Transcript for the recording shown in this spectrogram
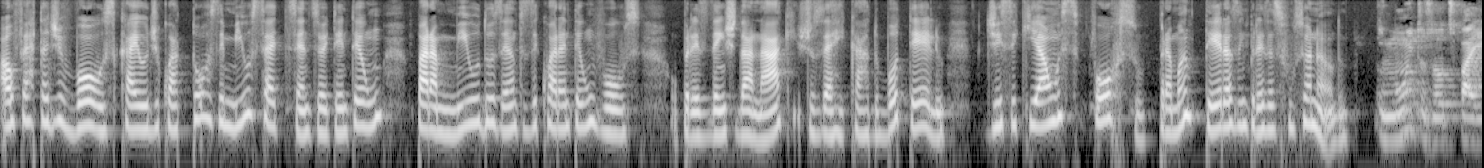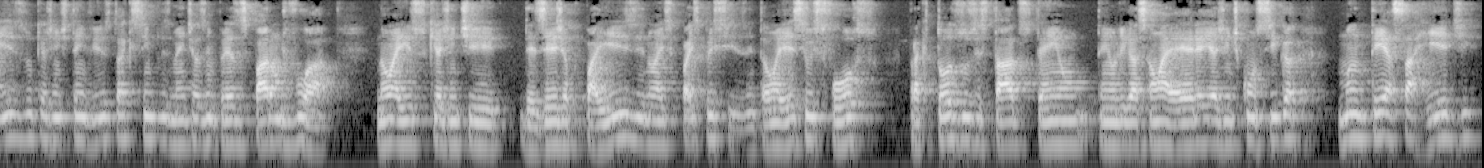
a oferta de voos caiu de 14.781 para 1.241 voos. O presidente da ANAC, José Ricardo Botelho, disse que há um esforço para manter as empresas funcionando. Em muitos outros países, o que a gente tem visto é que simplesmente as empresas param de voar. Não é isso que a gente deseja para o país e não é isso que o país precisa. Então, é esse o esforço para que todos os estados tenham, tenham ligação aérea e a gente consiga manter essa rede,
